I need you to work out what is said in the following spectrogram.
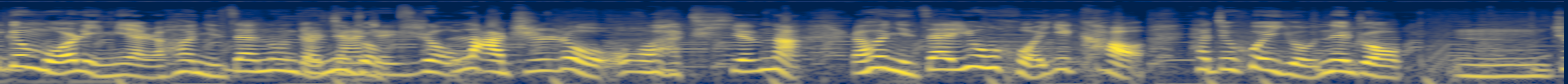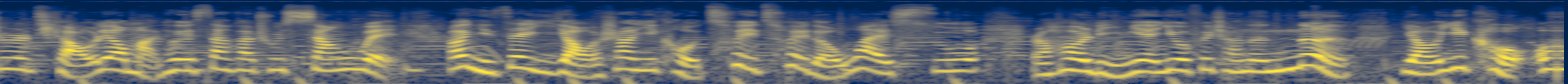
一根馍里面，然后你再弄点那种腊汁肉，哇，天呐！然后你再用火一烤，它就会有那种嗯，就是。调料嘛，它会散发出香味，然后你再咬上一口脆脆的外酥，然后里面又非常的嫩，咬一口，哇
